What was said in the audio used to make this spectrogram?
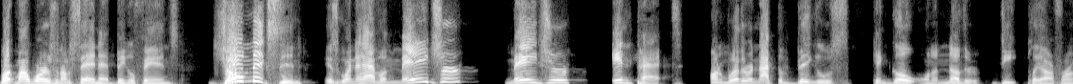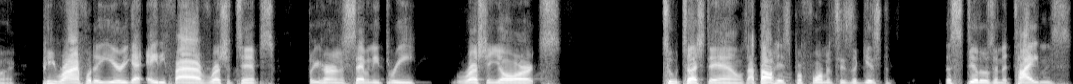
Mark my words when I'm saying that, Bengal fans. Joe Mixon is going to have a major, major impact on whether or not the Bengals can go on another deep playoff run. Perine for the year, he got 85 rush attempts, 373 rushing yards, two touchdowns. I thought his performances against the, Steelers and the Titans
